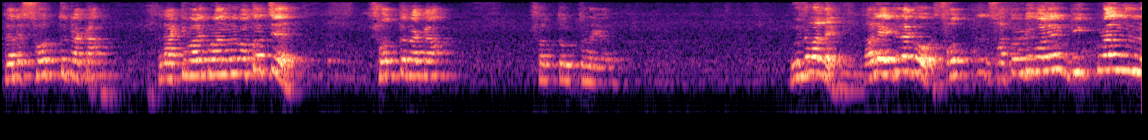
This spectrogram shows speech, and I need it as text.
তাহলে সত্তর টাকা। তাহলে একটি বলের ক্রয় মূল্য কত হচ্ছে? সত্তর টাকা। সত্তর উত্তর হয়ে গেল। বুঝতে পারলে? তাহলে এটা দেখো সতেরোটি বলের বিক্রয় মূল্য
